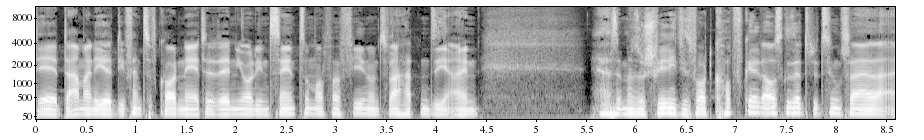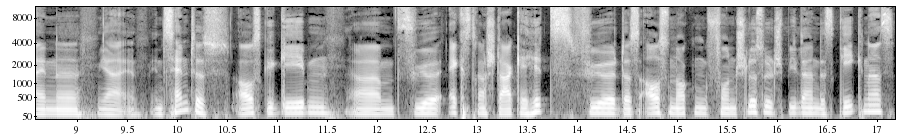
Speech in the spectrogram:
der damalige Defensive Coordinator der New Orleans Saints zum Opfer fielen. Und zwar hatten sie ein, ja, ist immer so schwierig, dieses Wort Kopfgeld ausgesetzt, beziehungsweise eine, ja, Incentives ausgegeben ähm, für extra starke Hits, für das Ausnocken von Schlüsselspielern des Gegners.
